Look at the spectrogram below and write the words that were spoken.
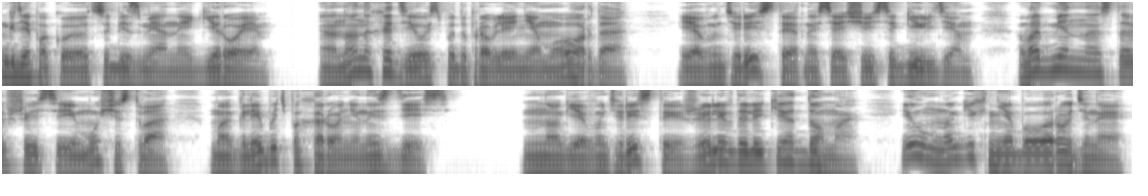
где покоятся безымянные герои. Оно находилось под управлением лорда, и авантюристы, относящиеся к гильдиям, в обмен на оставшееся имущество, могли быть похоронены здесь. Многие авантюристы жили вдалеке от дома, и у многих не было родины,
